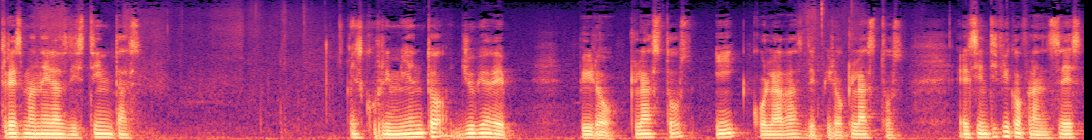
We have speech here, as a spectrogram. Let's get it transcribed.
tres maneras distintas. Escurrimiento, lluvia de piroclastos y coladas de piroclastos. El científico francés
